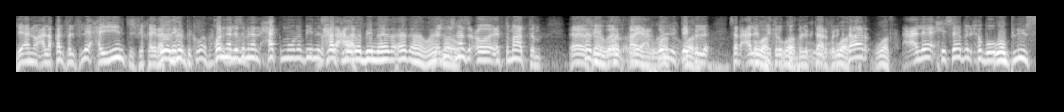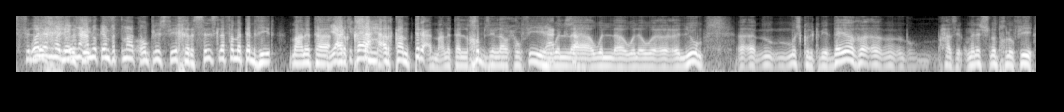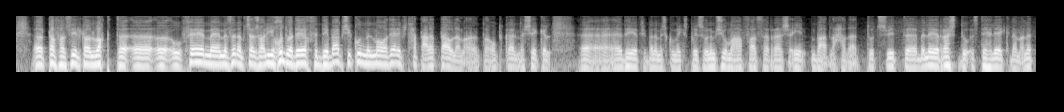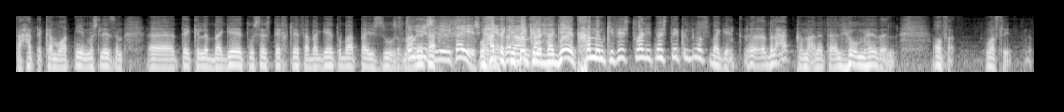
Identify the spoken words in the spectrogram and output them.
لأنه على الأقل في الفلاح حينتج في خيرات قلنا لازمنا نحكموا ما بين الزراعات. ما بين هذا هذا ما نزرعوا الطماطم. في القايع الكل تاكل 7000 mètres cubes بال hectare في ال hectare على حساب الحبوب. en plus في ولا نوليو نعملوا كان في الطماطم. en plus في آخر السلسلة فما تبذير. معناتها ارقام أرقام ترعب معناتها الخبز اللي نلوحوا فيه ولا ولا, ولا اليوم. آه، مشكل كبير. دايوغ آه، حاسين ماناش ندخلوا في تفاصيل تو الوقت وفي مازلنا باش نرجعوا عليه. غدوة دايوغ في ال débat باش يكون من المواضيع اللي باش تحط على الطاولة معناتها. اون المشاكل هذه في برنامجكم اكسبريس ونمشيو مع فاصل راجعين بعد لحظات. tout de suite بالله رشدوا استهلاكنا معناتها حتى كمواطنين مش لازم آه تاكل باجيت مش لازم تاكل ثلاثة باجيت وبعد طيش زوز. معناتها وحتى كي تاكل باجيت خمم كيفاش تولي تنجم تاكل بنص باجيت آه بالحق معناتها اليوم هذا اوفا واصلين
